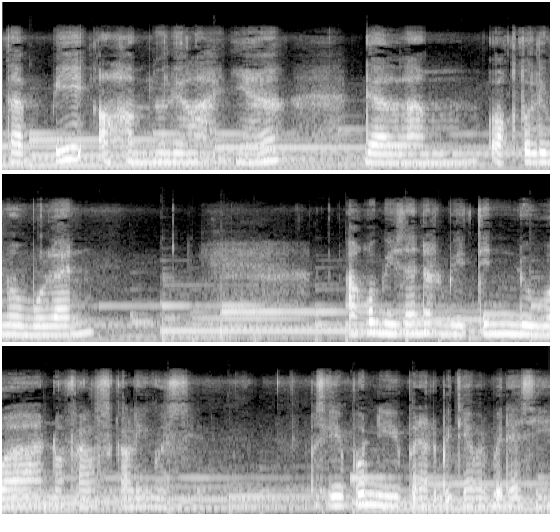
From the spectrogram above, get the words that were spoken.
Tapi alhamdulillahnya dalam waktu lima bulan aku bisa nerbitin dua novel sekaligus. Meskipun di penerbit yang berbeda sih.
